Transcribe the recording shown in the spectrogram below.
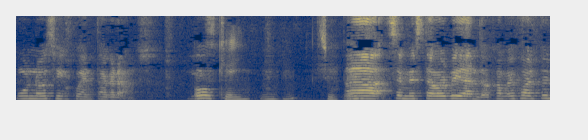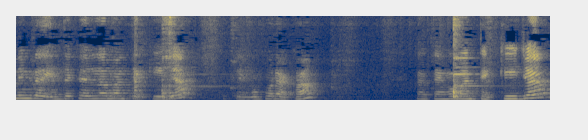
Unos 50 gramos. ¿Listo? Ok, súper. Ah, se me estaba olvidando. Acá me falta un ingrediente que es la mantequilla. Que tengo por acá. Acá tengo mantequilla,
